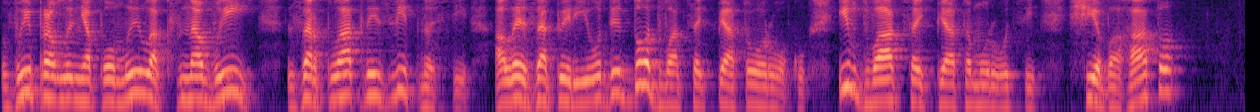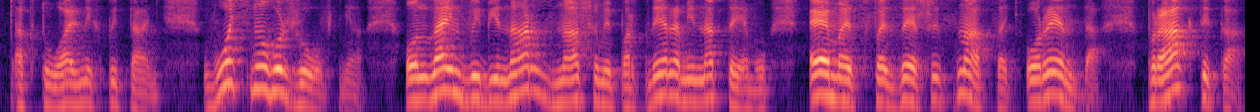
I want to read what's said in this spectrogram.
виправлення помилок в новий зарплатній звітності, але за періоди до 25 року і в 25 році. Ще багато актуальних питань. 8 жовтня онлайн-вебінар з нашими партнерами на тему МСФЗ 16 оренда, практика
